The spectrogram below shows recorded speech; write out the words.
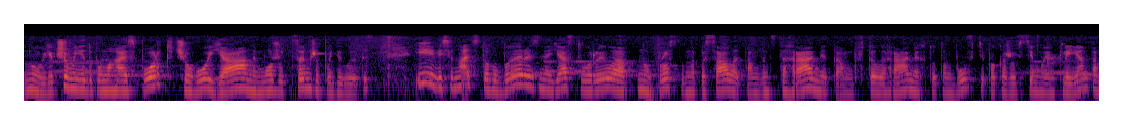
ну, якщо мені допомагає спорт, чого я не можу цим же поділитись. І 18 березня я створила, ну просто написала там в інстаграмі, там в телеграмі, хто там був, типу кажу всім моїм клієнтам,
